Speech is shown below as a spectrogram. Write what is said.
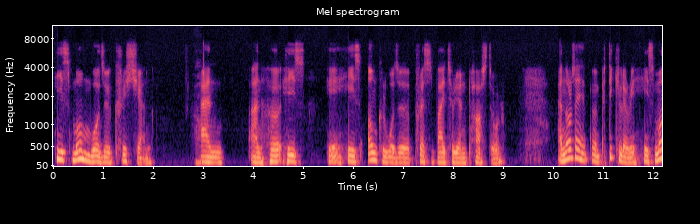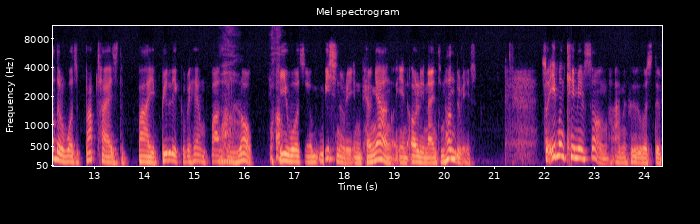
his mom was a Christian, oh. and and her his he, his uncle was a Presbyterian pastor. And also, particularly, his mother was baptized by Billy Graham, father-in-law. Wow. Wow. He was a missionary in Pyongyang in early 1900s. So even Kim Il Sung, um, who was the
